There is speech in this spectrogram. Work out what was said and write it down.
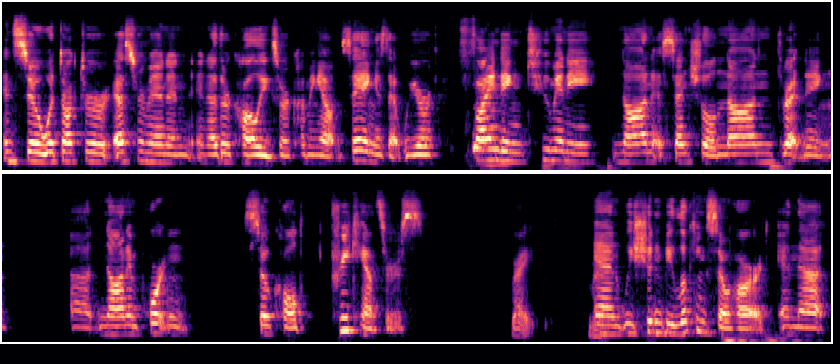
And so, what Dr. Esserman and, and other colleagues are coming out and saying is that we are finding too many non essential, non threatening, uh, non important so called precancers. Right. right. And we shouldn't be looking so hard, and that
